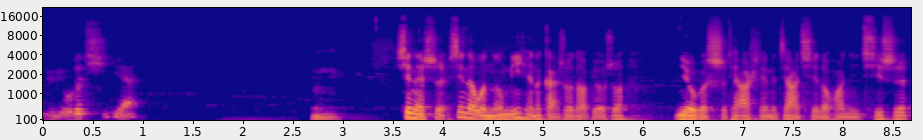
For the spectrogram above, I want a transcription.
旅游的体验。嗯，现在是现在我能明显的感受到，比如说你有个十天、二十天的假期的话，你其实，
